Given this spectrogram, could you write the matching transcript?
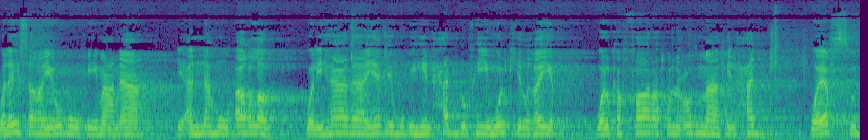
وليس غيره في معناه لأنه أغلظ ولهذا يجب به الحد في ملك الغير والكفارة العظمى في الحج ويفسد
